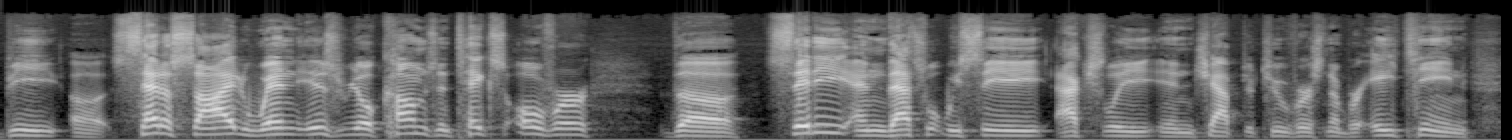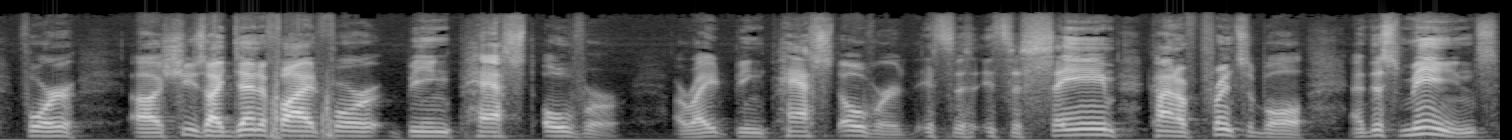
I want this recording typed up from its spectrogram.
be uh, set aside when Israel comes and takes over the city, and that's what we see actually in chapter 2, verse number 18. For uh, she's identified for being passed over. All right, being passed over. It's the, it's the same kind of principle. And this means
